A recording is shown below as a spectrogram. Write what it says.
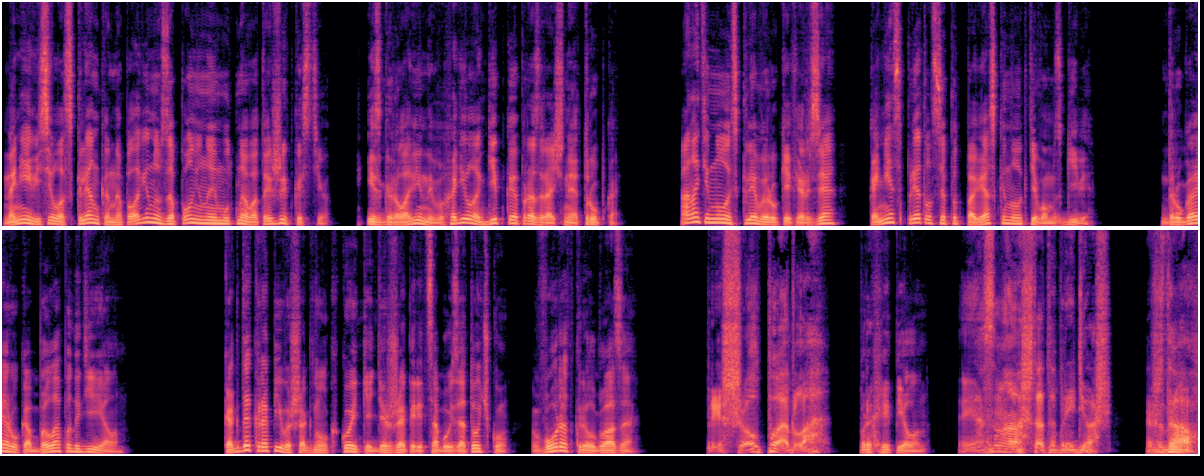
На ней висела склянка, наполовину заполненная мутноватой жидкостью. Из горловины выходила гибкая прозрачная трубка. Она тянулась к левой руке ферзя, конец прятался под повязкой на локтевом сгибе. Другая рука была под одеялом. Когда Крапива шагнул к койке, держа перед собой заточку, вор открыл глаза. «Пришел, падла!» — прохрипел он. «Я знал, что ты придешь. Ждал!»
